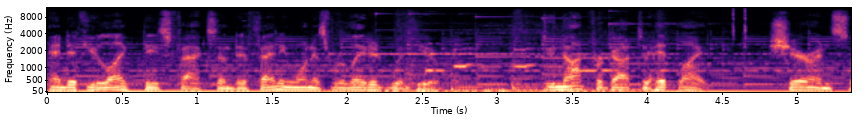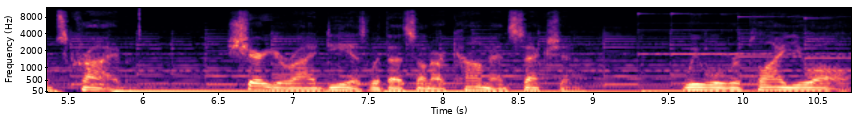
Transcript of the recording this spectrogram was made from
And if you like these facts and if anyone is related with you, do not forget to hit like, share and subscribe. Share your ideas with us on our comment section. We will reply you all.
